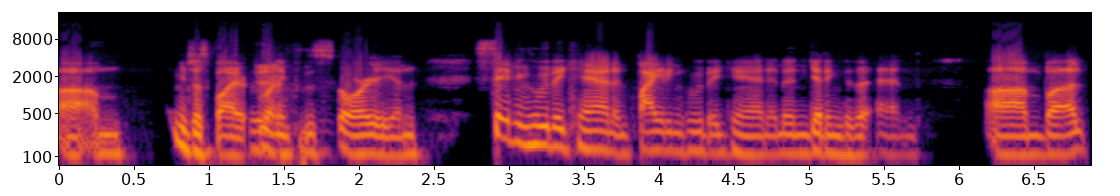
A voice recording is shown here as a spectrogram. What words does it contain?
Um, just by Yeah. running through the story and saving who they can and fighting who they can and then getting to the end. Um, but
